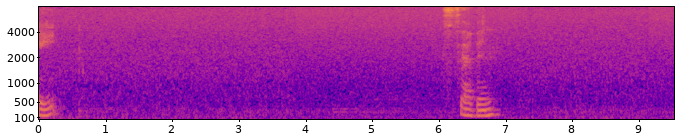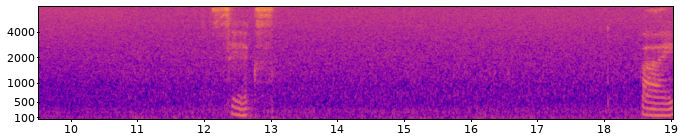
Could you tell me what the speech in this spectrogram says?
eight, seven, six, five,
